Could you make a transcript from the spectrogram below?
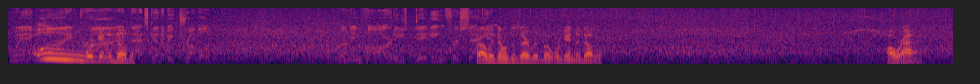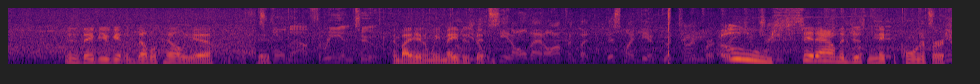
Line we're getting a double. That's going to be trouble. Running hard. He's digging for second. Probably don't deserve it, but we're getting a double. All right. In his debut, getting a double. Hell yeah. It's Pitch. full now. Three and two. And by hitting, we may Well, just you hit see it all that often, but this might be a good time for a Ooh, sit down and just nick the corner for a nearly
